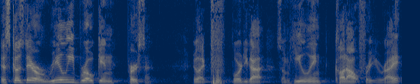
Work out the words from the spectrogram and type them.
is because they're a really broken person. You're like, Lord, you got some healing cut out for you, right?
